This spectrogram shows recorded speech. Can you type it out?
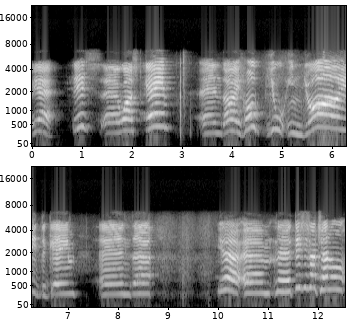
So yeah, this uh, was the game, and I hope you enjoyed the game. And uh, yeah, um, uh, this is our channel,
